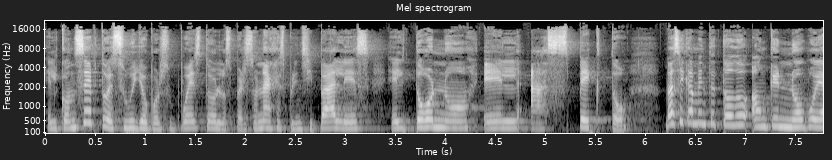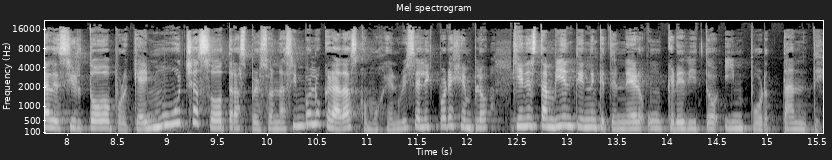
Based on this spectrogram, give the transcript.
el concepto es suyo, por supuesto, los personajes principales, el tono, el aspecto. Básicamente todo, aunque no voy a decir todo porque hay muchas otras personas involucradas, como Henry Selick, por ejemplo, quienes también tienen que tener un crédito importante.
